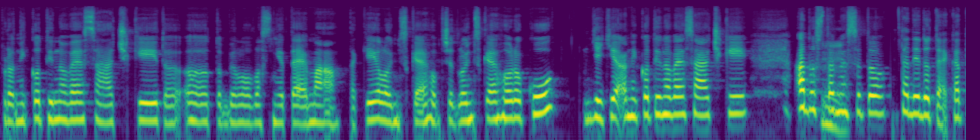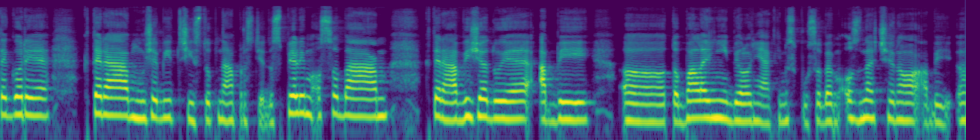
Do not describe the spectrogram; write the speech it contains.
pro nikotinové sáčky. To, eh, to bylo vlastně téma taky loňského, předloňského roku děti a nikotinové sáčky a dostane hmm. se to tady do té kategorie, která může být přístupná prostě dospělým osobám, která vyžaduje, aby uh, to balení bylo nějakým způsobem označeno, aby uh,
